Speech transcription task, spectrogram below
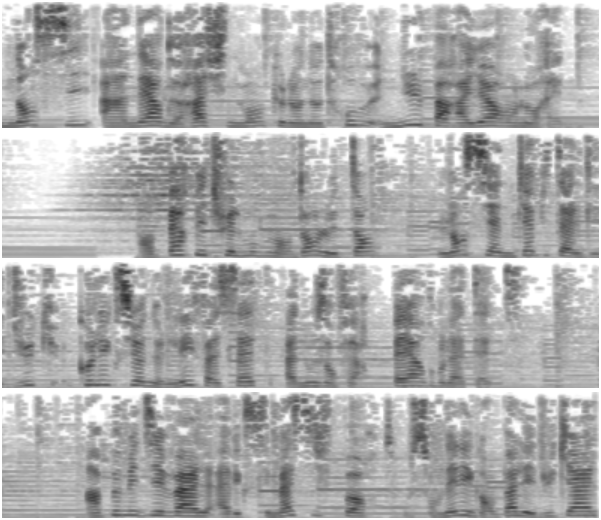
Nancy a un air de raffinement que l'on ne trouve nulle part ailleurs en Lorraine. En perpétuel mouvement dans le temps, l'ancienne capitale des ducs collectionne les facettes à nous en faire perdre la tête. Un peu médiévale avec ses massives portes ou son élégant palais ducal,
